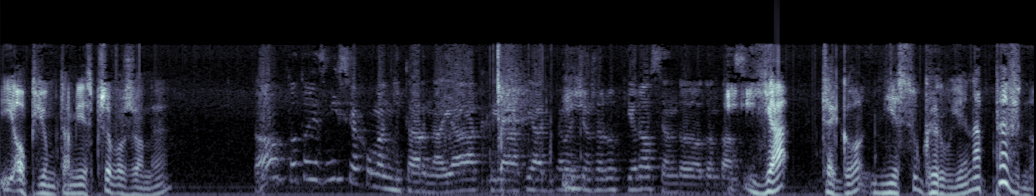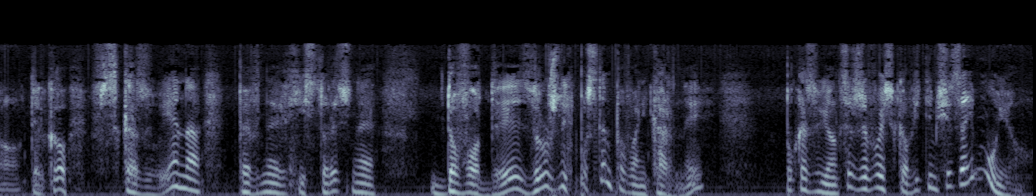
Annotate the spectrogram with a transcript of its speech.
i opium tam jest przewożone? No, to to jest misja humanitarna, jak, jak, jak białe I, ciężarówki Rosjan do Donbasu. Ja tego nie sugeruję na pewno, tylko wskazuję na pewne historyczne dowody z różnych postępowań karnych pokazujące, że wojskowi tym się zajmują.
